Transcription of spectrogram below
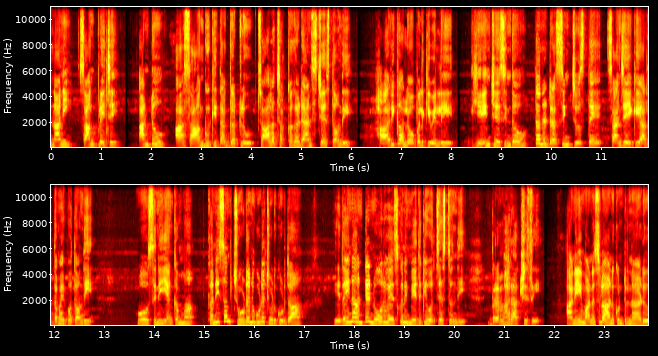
నాని సాంగ్ ప్లే చేయి అంటూ ఆ సాంగుకి తగ్గట్లు చాలా చక్కగా డ్యాన్స్ చేస్తోంది. హారిక లోపలికి వెళ్ళి ఏం చేసిందో తన డ్రెస్సింగ్ చూస్తే సంజయ్కి అర్థమైపోతోంది. ఓ సిని ఎంకమ్మ కనీసం చూడను కూడా చూడకూడదా? ఏదైనా అంటే నోరు వేసుకుని మీదకి వచ్చేస్తుంది బ్రహ్మరాక్షసి అని మనసులో అనుకుంటున్నాడు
